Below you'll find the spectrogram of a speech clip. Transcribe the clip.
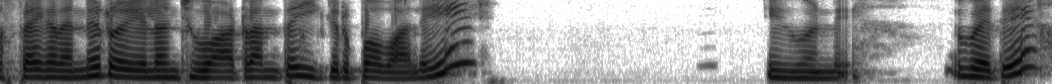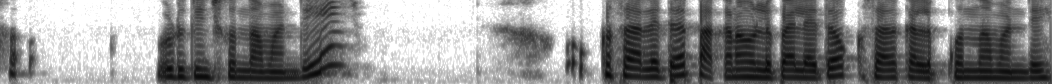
వస్తాయి కదండి రొయ్యలోంచి వాటర్ అంతా ఎగిరిపోవాలి ఇగోండి ఇవైతే ఉడికించుకుందామండి. ఒక్కసారి అయితే పక్కన ఉల్లిపాయలు అయితే ఒకసారి కలుపుకుందామండి.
